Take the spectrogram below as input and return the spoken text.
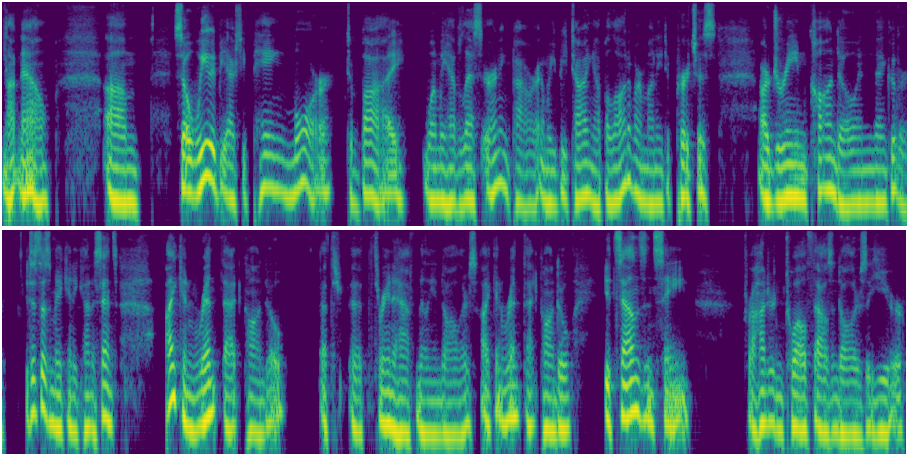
Not now. Um, so we would be actually paying more to buy when we have less earning power and we'd be tying up a lot of our money to purchase our dream condo in Vancouver. It just doesn't make any kind of sense. I can rent that condo at, th- at three and a half million dollars. I can rent that condo. It sounds insane for $112,000 a year.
